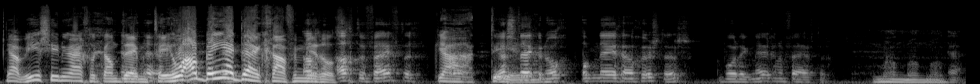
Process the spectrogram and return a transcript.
Ja, wie is hier nu eigenlijk aan het dementeren? Hoe oud ben jij, Dijkgraaf, inmiddels? Ach- 58. Ja, ja, sterker nog, op 9 augustus word ik 59. Man, man, man. Ja.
